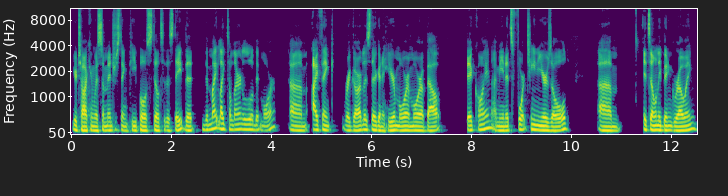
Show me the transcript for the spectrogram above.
you're talking with some interesting people still to this date that that might like to learn a little bit more um, I think regardless, they're going to hear more and more about Bitcoin. I mean, it's 14 years old. Um, it's only been growing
